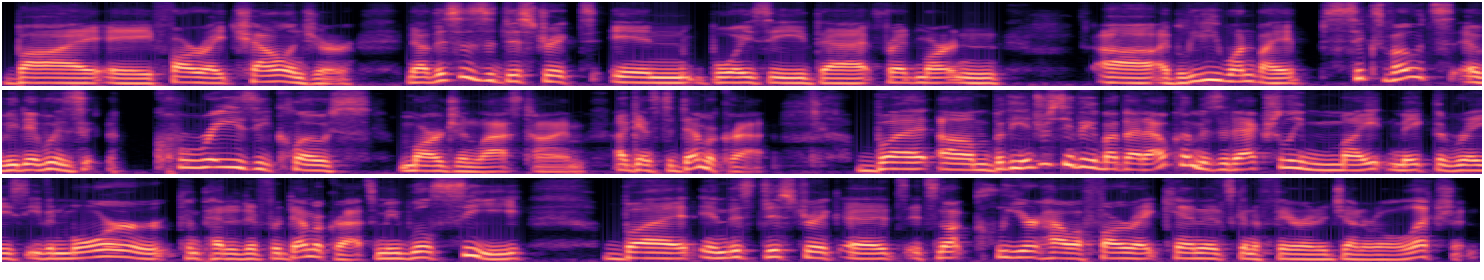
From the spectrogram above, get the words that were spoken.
by a far right challenger. Now, this is a district in Boise that Fred Martin Uh, I believe he won by six votes. I mean, it was crazy close margin last time against a Democrat. But um, but the interesting thing about that outcome is it actually might make the race even more competitive for Democrats. I mean, we'll see. But in this district, uh, it's, it's not clear how a far right candidate is going to fare in a general election.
